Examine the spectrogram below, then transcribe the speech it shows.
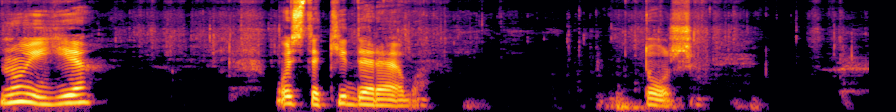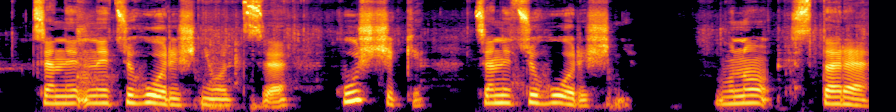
Ну і є ось такі дерева. Теж. Це не, не цьогорічні оце кущики, це не цьогорічні. Воно старе.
